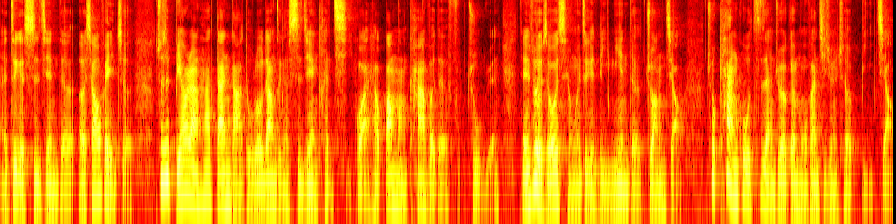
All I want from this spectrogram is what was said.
呃这个事件的呃消费者，就是不要让他单打独斗，让整个事件很奇怪，还有帮忙 cover 的辅助员，等于说有时候会成为这个里面的桩脚，就看过自然就会跟模范计程车比较。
